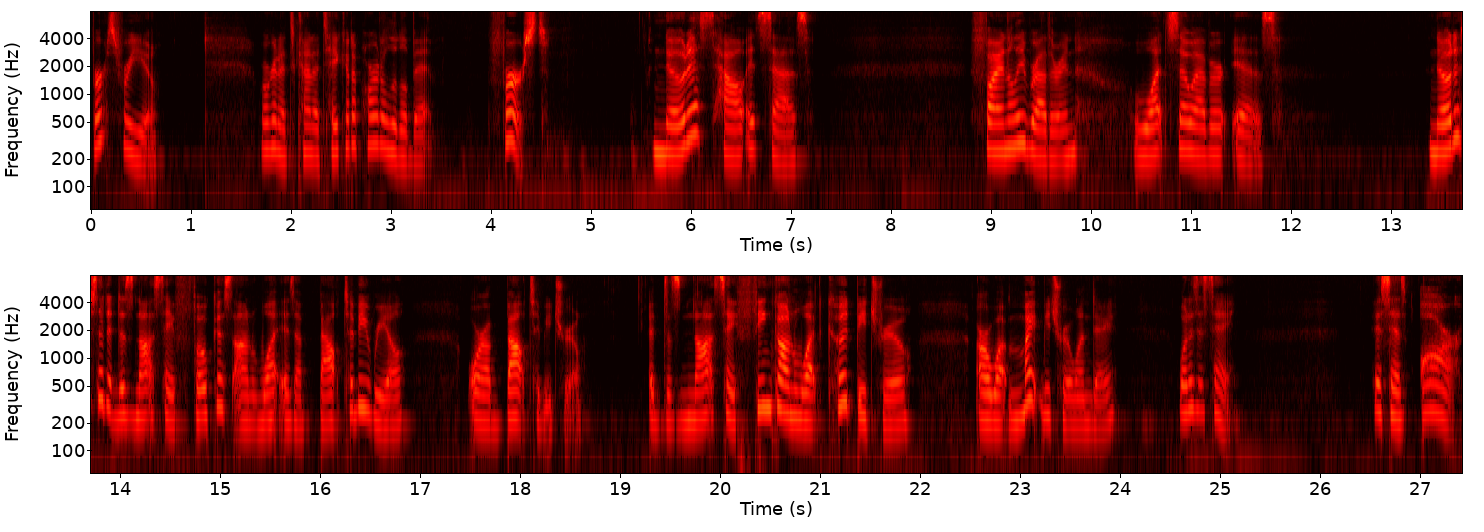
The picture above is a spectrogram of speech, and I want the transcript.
verse for you. We're going to kind of take it apart a little bit. First, notice how it says, Finally, brethren, whatsoever is. Notice that it does not say focus on what is about to be real or about to be true. It does not say think on what could be true or what might be true one day. What does it say? It says are.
